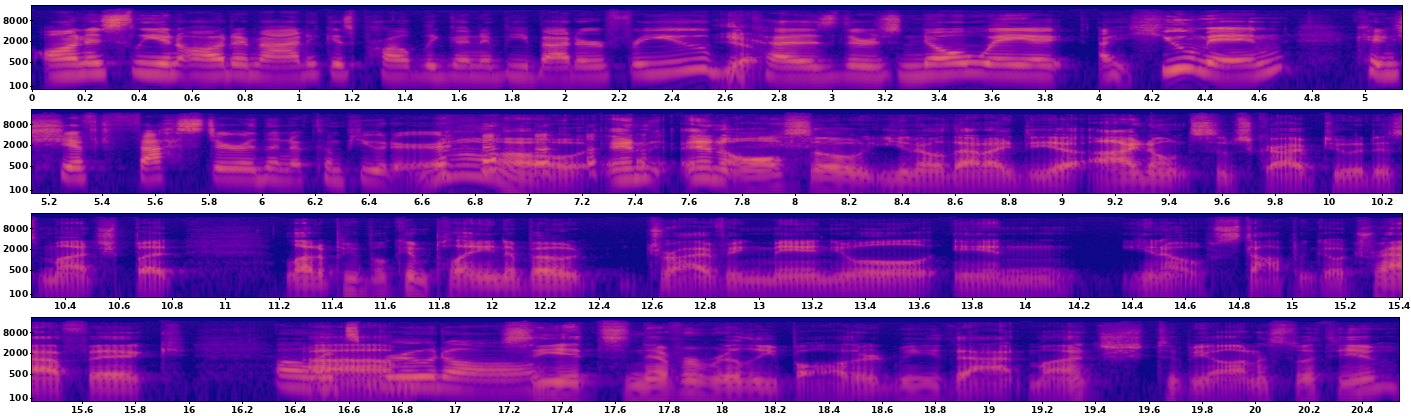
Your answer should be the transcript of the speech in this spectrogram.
honestly, an automatic is probably going to be better for you Yep. because there's no way a, a human can shift faster than a computer. no, and and also you know that idea. I don't subscribe to it as much, but a lot of people complain about driving manual in you know stop and go traffic. Um, Oh, it's brutal. See, it's never really bothered me that much, to be honest with you.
